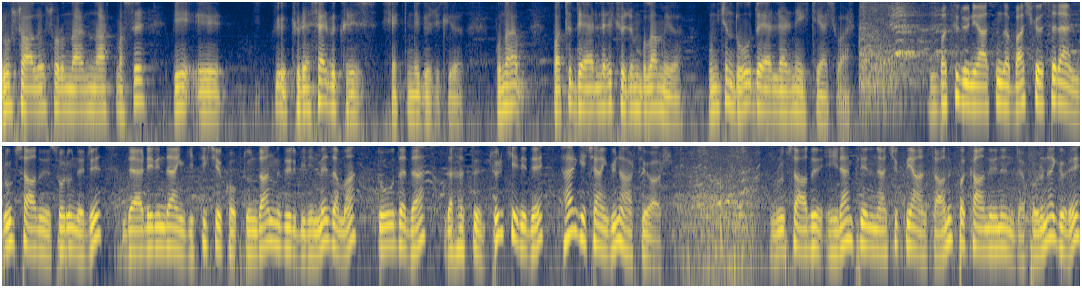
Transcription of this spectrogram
ruh sağlığı sorunlarının artması bir e, kü- küresel bir kriz şeklinde gözüküyor. Buna Batı değerleri çözüm bulamıyor. Bunun için Doğu değerlerine ihtiyaç var. Batı dünyasında baş gösteren ruh sağlığı sorunları değerlerinden gittikçe koptuğundan mıdır bilinmez ama doğuda da dahası Türkiye'de de her geçen gün artıyor. Ruh sağlığı eylem planını açıklayan Sağlık Bakanlığı'nın raporuna göre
